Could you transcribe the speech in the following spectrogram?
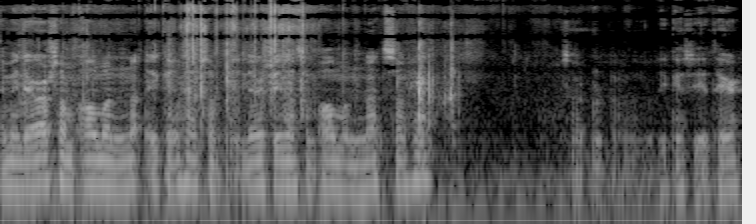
I mean, there are some almond nut. You can have some. There's even some almond nuts on here. So you can see it here.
